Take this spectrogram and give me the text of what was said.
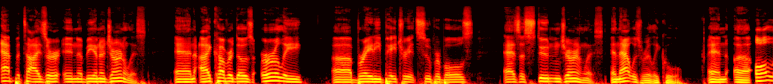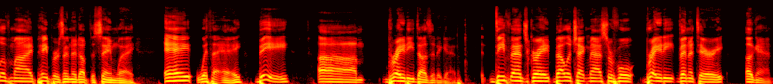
appetizer in being a journalist. And I covered those early uh, Brady Patriots Super Bowls as a student journalist, and that was really cool. And uh, all of my papers ended up the same way: A with a A, B. Um, Brady does it again. Defense great, Belichick masterful, Brady Vinatieri again.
